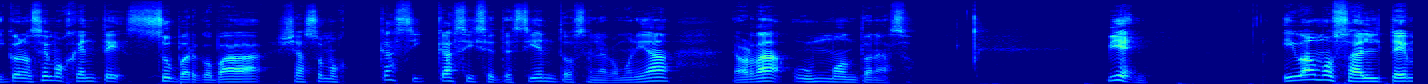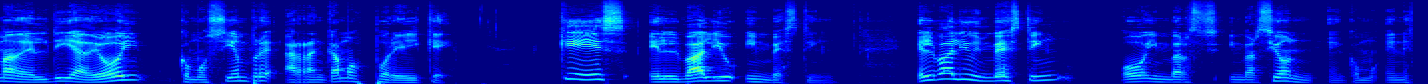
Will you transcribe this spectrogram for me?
y conocemos gente súper copada. Ya somos casi, casi 700 en la comunidad. La verdad, un montonazo. Bien. Y vamos al tema del día de hoy. Como siempre, arrancamos por el qué. ¿Qué es el value investing? El value investing o inversión en, como en,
